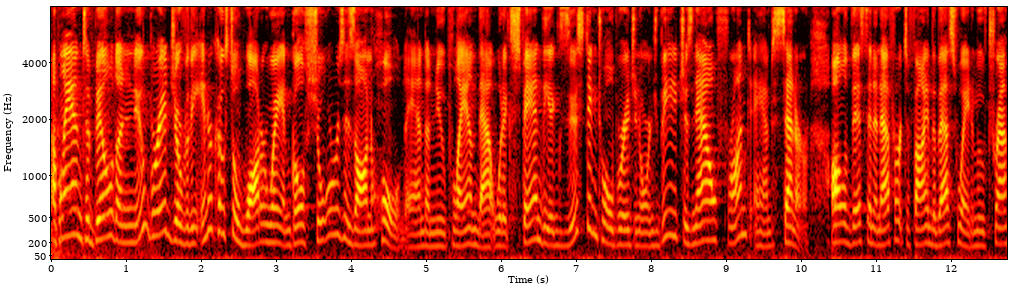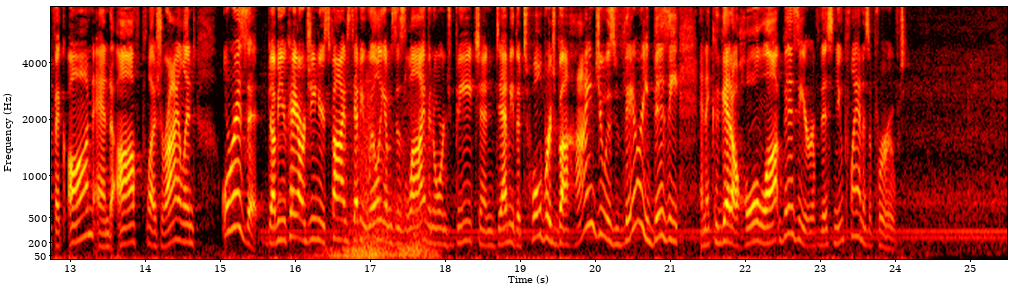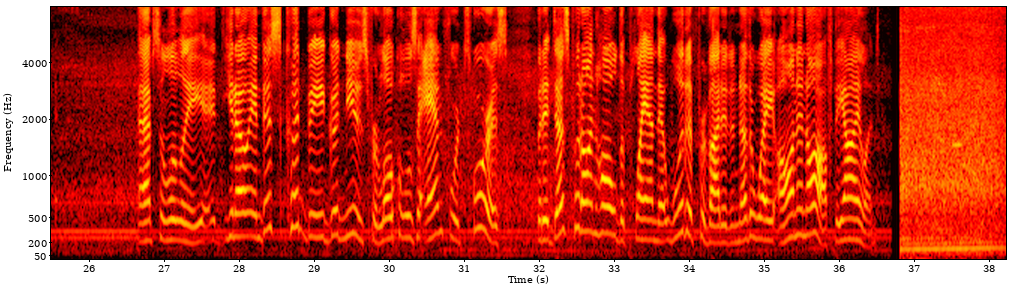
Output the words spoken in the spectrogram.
A plan to build a new bridge over the Intercoastal Waterway in Gulf Shores is on hold, and a new plan that would expand the existing toll bridge in Orange Beach is now front and center. All of this in an effort to find the best way to move traffic on and off Pleasure Island. Or is it? WKRG News 5's Debbie Williams is live in Orange Beach. And Debbie, the toll bridge behind you is very busy, and it could get a whole lot busier if this new plan is approved. Absolutely. You know, and this could be good news for locals and for tourists, but it does put on hold a plan that would have provided another way on and off the island.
